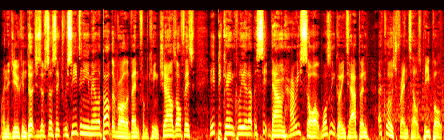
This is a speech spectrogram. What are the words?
When the Duke and Duchess of Sussex received an email about the royal event from King Charles' office, it became clear that the sit down Harry saw wasn't going to happen, a close friend tells people.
